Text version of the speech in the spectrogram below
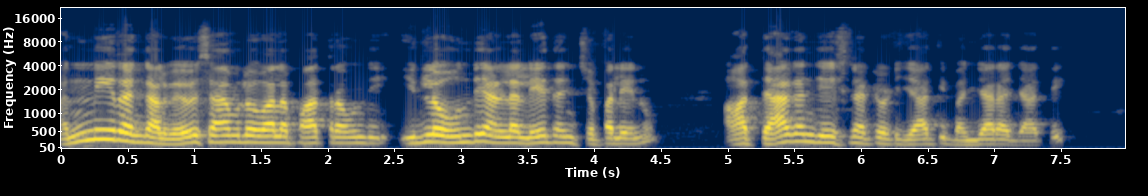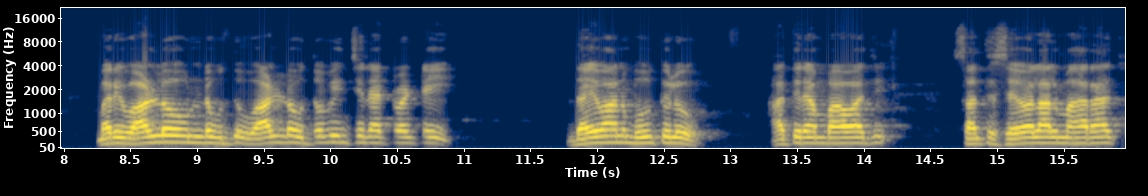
అన్ని రంగాలు వ్యవసాయంలో వాళ్ళ పాత్ర ఉంది. ఇందులో ఉంది అందులో లేదని చెప్పలేను. ఆ త్యాగం చేసినటువంటి జాతి బంజారా జాతి. మరి వాళ్ళలో ఉండ ఉద్ద వాళ్ళలో ఉద్భవించినటువంటి దైవానుభూతులు అతిరామ్ బావాజీ సంత సేవలాల్ మహారాజ్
